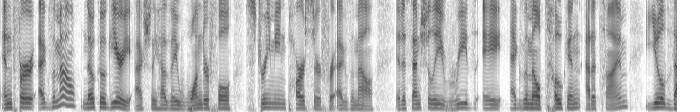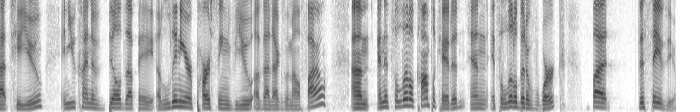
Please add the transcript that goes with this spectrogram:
And for XML, Nokogiri actually has a wonderful streaming parser for XML. It essentially reads a XML token at a time, yields that to you, and you kind of build up a, a linear parsing view of that XML file. Um, and it's a little complicated and it's a little bit of work, but this saves you,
